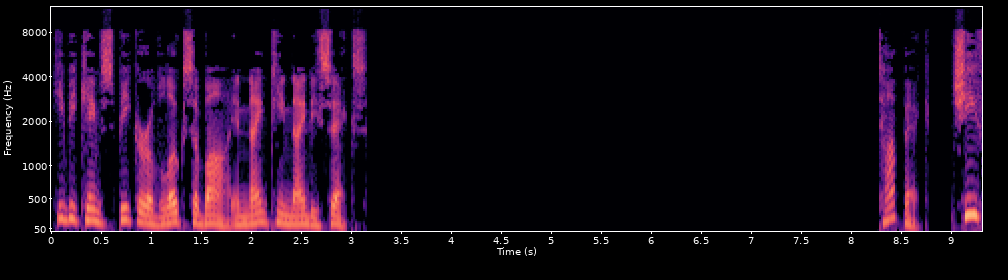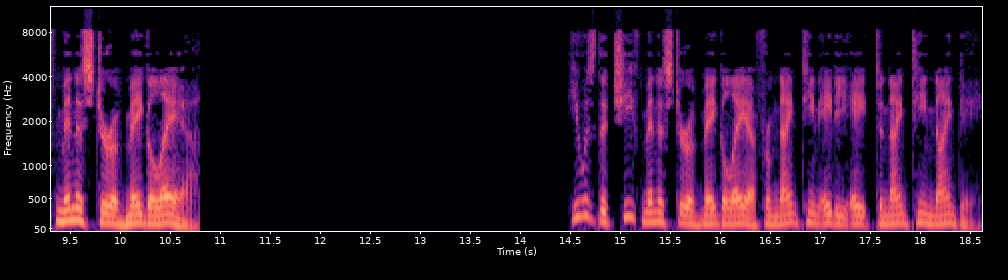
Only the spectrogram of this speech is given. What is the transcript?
He became Speaker of Lok Sabha in 1996. Topic: Chief Minister of Meghalaya. He was the Chief Minister of Meghalaya from 1988 to 1990.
